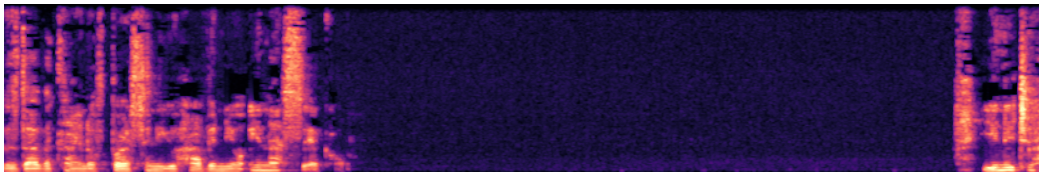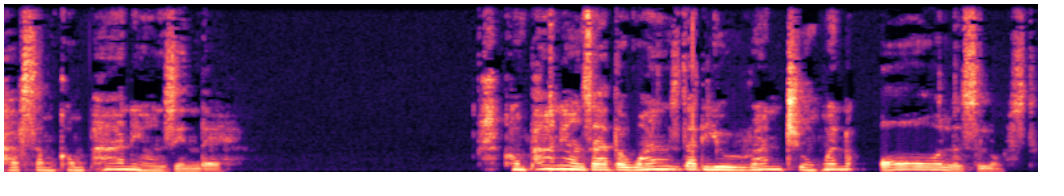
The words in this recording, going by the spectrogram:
Is that the kind of person you have in your inner circle? You need to have some companions in there. Companions are the ones that you run to when all is lost.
